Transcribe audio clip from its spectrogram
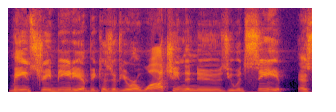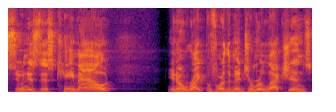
mainstream media because if you were watching the news, you would see as soon as this came out, you know, right before the midterm elections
